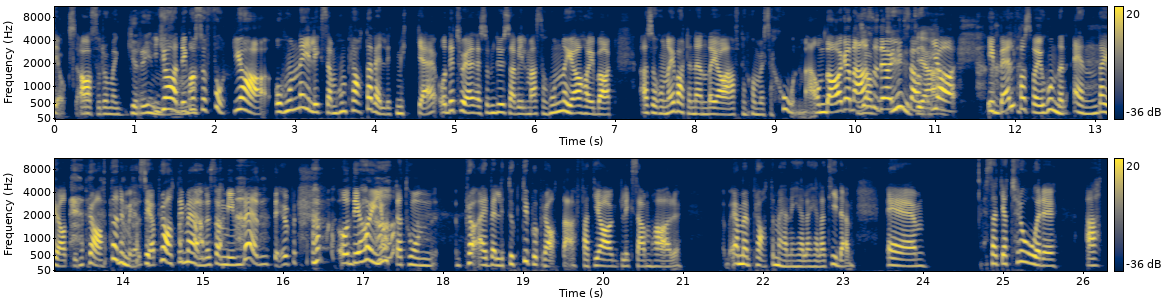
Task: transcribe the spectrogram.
sig också. Alltså de är grymma. Ja, det går så fort. Ja, och hon är ju liksom, hon pratar väldigt mycket och det tror jag, som du sa Vilma, alltså hon och jag har ju varit, alltså hon har ju varit den enda jag har haft en konversation med om dagarna. Ja, alltså det ju gud, liksom, ja. ja. I Belfast var ju hon den enda jag typ pratade med, så jag pratade med henne som min vän typ. Och det har ju gjort att hon är väldigt duktig på att prata för att jag liksom har ja, men pratat med henne hela, hela tiden. Eh, så att jag tror att,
